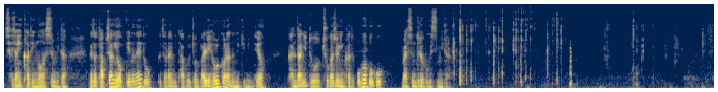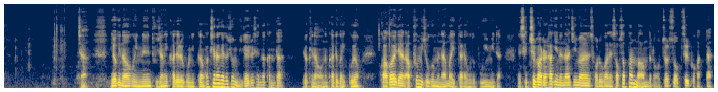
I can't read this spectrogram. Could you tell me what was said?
세 장의 카드인 것 같습니다. 그래서 답장이 없기는 해도 그 사람이 답을 좀 빨리 해올 거라는 느낌인데요. 간단히 또 추가적인 카드 뽑아보고 말씀드려 보겠습니다. 자, 여기 나오고 있는 두 장의 카드를 보니까 확실하게도 좀 미래를 생각한다. 이렇게 나오는 카드가 있고요. 과거에 대한 아픔이 조금은 남아있다라고도 보입니다. 새 출발을 하기는 하지만 서로 간에 섭섭한 마음들은 어쩔 수 없을 것 같다.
